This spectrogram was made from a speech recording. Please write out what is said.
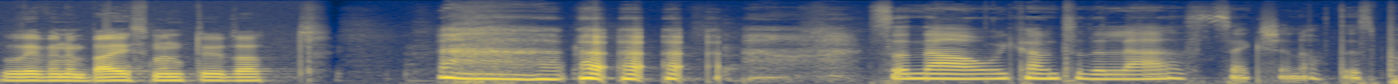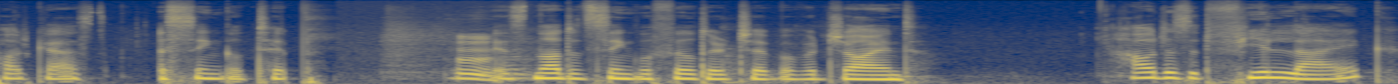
live in a basement, do that. so now we come to the last section of this podcast a single tip Hmm. it's not a single filter tip of a joint how does it feel like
